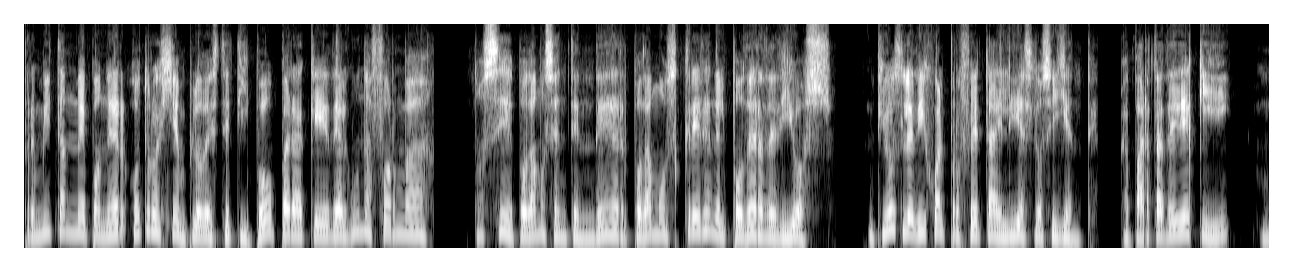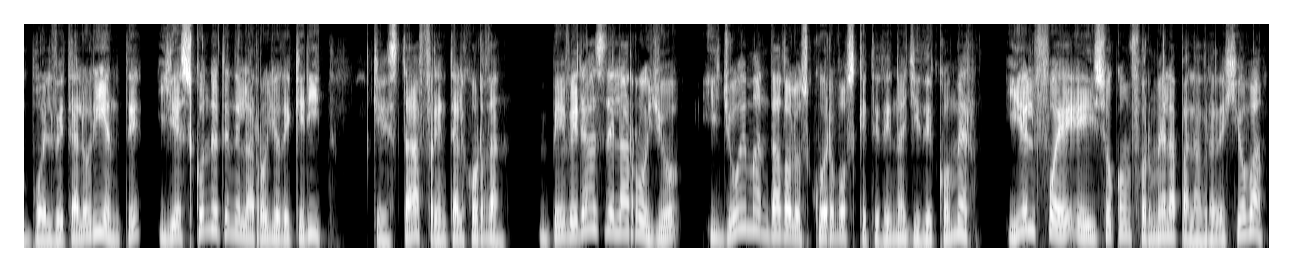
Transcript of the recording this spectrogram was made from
Permítanme poner otro ejemplo de este tipo para que de alguna forma, no sé, podamos entender, podamos creer en el poder de Dios. Dios le dijo al profeta Elías lo siguiente, apártate de aquí, vuélvete al oriente y escóndete en el arroyo de Kerit, que está frente al Jordán. Beberás del arroyo y yo he mandado a los cuervos que te den allí de comer. Y él fue e hizo conforme a la palabra de Jehová,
